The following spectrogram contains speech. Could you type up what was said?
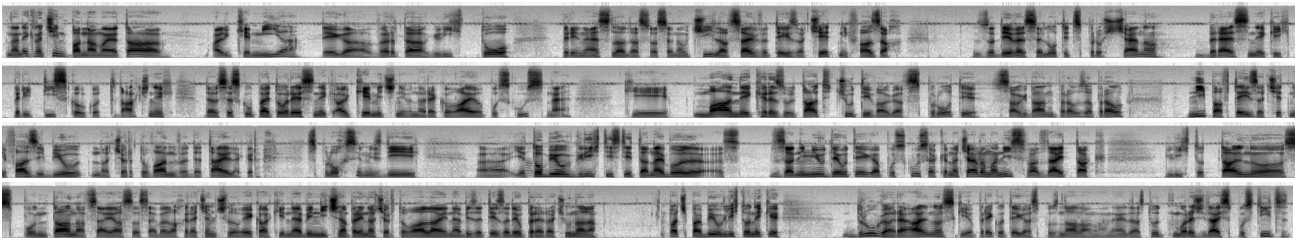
Na neki način pa nama je ta alkemija tega vrta glih to prinesla, da sva se naučila vsaj v teh začetnih fazah zadeve se lotiti sproščeno, brez nekih pritiskov kot takšnih, da je vse skupaj to res neki alkemični, v narekovaju, poskus, ne, ki ima neki rezultat, čutiva ga sproti vsak dan pravzaprav, ni pa v tej začetni fazi bil načrtovan v detajle, ker sploh se mi zdi, je to bil glih tisti najbolj zanimiv del tega poskusa, ker načeloma nisva zdaj tako glih totalno spontana, vsaj jaz o sebi lahko rečem človeka, ki ne bi nič naprej načrtovala in ne bi za te zadev preračunala. Pač pa je bil glih to nekaj druga realnost, ki jo preko tega spoznavamo. Ne? Da tudi moraš kdaj spustiti,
